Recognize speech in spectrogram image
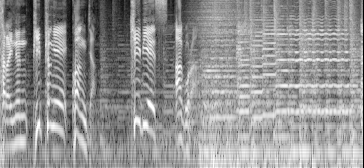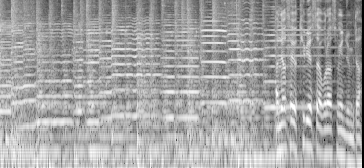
살아있는 비평의 광장 TBS 아고라 안녕하세요. TBS 아고라 송현주입니다.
